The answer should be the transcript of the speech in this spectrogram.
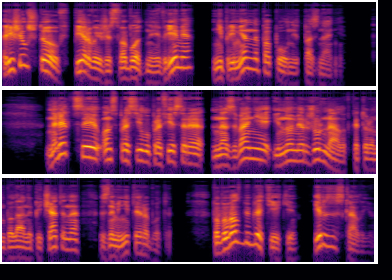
Решил, что в первое же свободное время непременно пополнит познание. На лекции он спросил у профессора название и номер журнала, в котором была напечатана знаменитая работа. Побывал в библиотеке, и разыскал ее.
